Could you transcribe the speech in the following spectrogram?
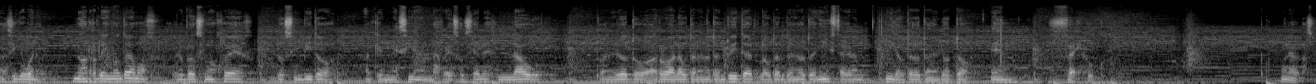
Así que bueno, nos reencontramos el próximo jueves. Los invito a que me sigan en las redes sociales, Lau Toneloto, en Twitter, Lautaro Toneloto en Instagram y Lautaro Toneloto en Facebook. Un abrazo.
